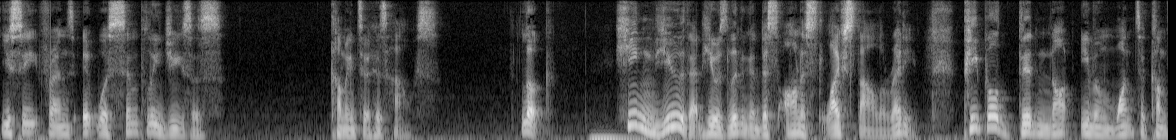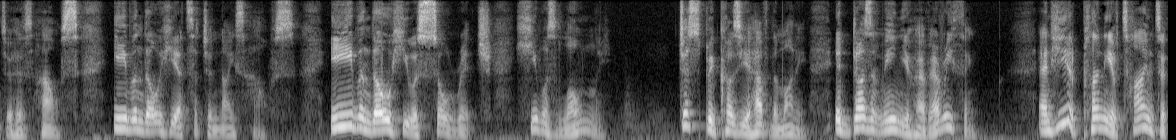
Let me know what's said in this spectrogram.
You see, friends, it was simply Jesus coming to his house. Look, he knew that he was living a dishonest lifestyle already. People did not even want to come to his house, even though he had such a nice house. Even though he was so rich, he was lonely. Just because you have the money, it doesn't mean you have everything. And he had plenty of time to,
